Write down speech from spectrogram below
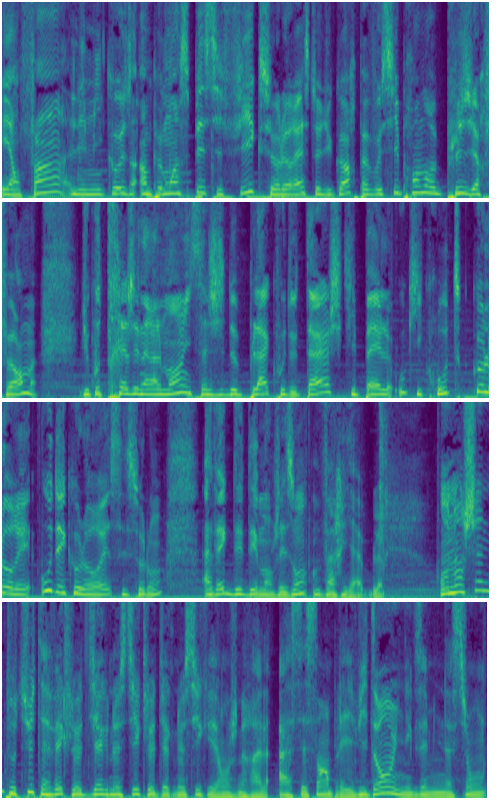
Et enfin, les mycoses un peu moins spécifiques sur le reste du corps peuvent aussi prendre plusieurs formes. Du coup, très généralement, il s'agit de plaques ou de taches qui pèlent ou qui croûtent, colorées ou décolorées, c'est selon, avec des démangeaisons variables. On enchaîne tout de suite avec le diagnostic. Le diagnostic est en général assez simple et évident. Une examination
